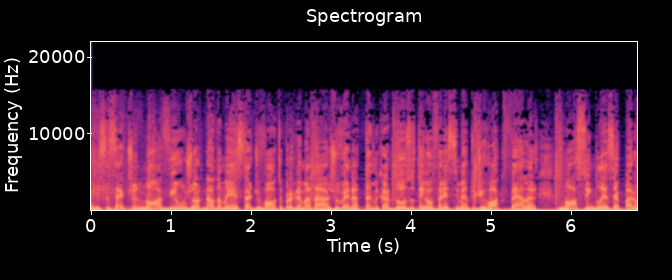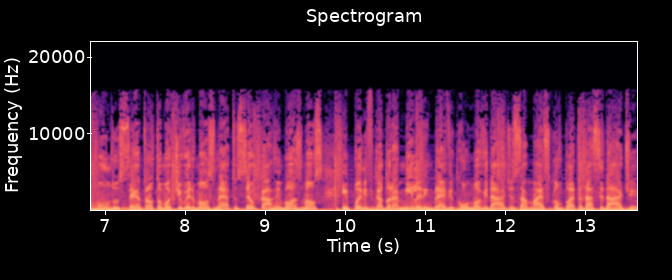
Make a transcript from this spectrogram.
RC791, Jornal da Manhã está de volta. O programa da Juvena Tami Cardoso tem oferecimento de Rockefeller. Nosso inglês é para o mundo. Centro Automotivo Irmãos Neto, seu carro em boas mãos. E Panificadora Miller, em breve com novidades, a mais completa da cidade.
